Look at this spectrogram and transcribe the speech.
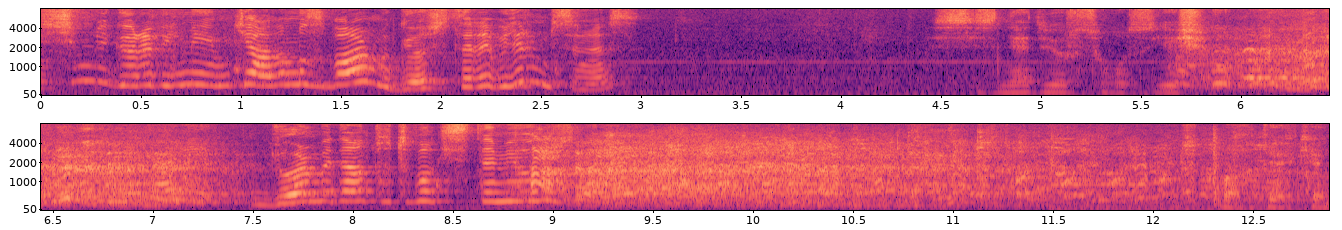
şimdi görebilme imkanımız var mı? Gösterebilir misiniz? Siz ne diyorsunuz Yeşim? Görmeden tutmak istemiyoruz da. Tutmak derken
